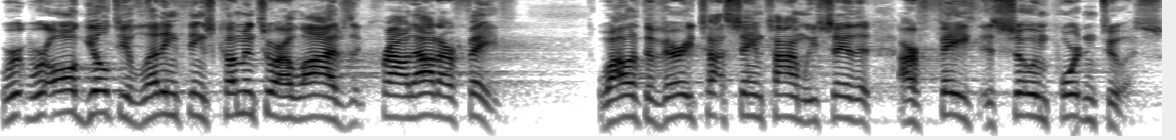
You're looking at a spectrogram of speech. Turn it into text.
We're, we're all guilty of letting things come into our lives that crowd out our faith, while at the very t- same time we say that our faith is so important to us.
